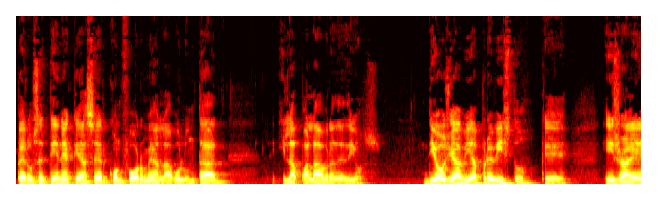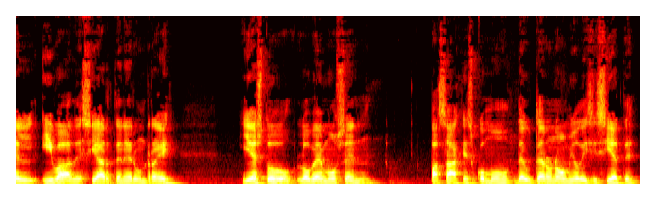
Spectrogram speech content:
pero se tiene que hacer conforme a la voluntad y la palabra de Dios. Dios ya había previsto que Israel iba a desear tener un rey, y esto lo vemos en pasajes como Deuteronomio 17,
